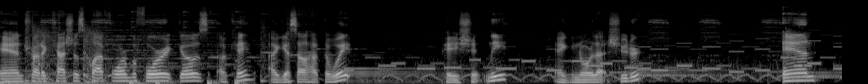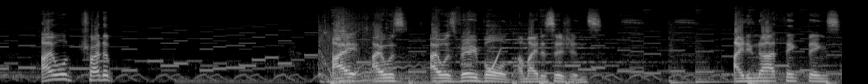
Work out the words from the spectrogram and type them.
And try to catch this platform before it goes. Okay, I guess I'll have to wait. Patiently. Ignore that shooter. And I will try to... I I was I was very bold on my decisions. I do not think things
